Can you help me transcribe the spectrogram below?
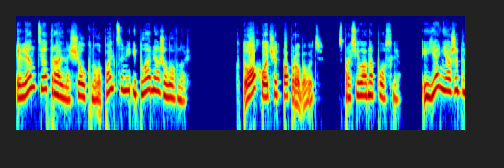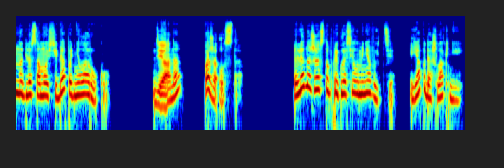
Элен театрально щелкнула пальцами, и пламя ожило вновь. «Кто хочет попробовать?» — спросила она после. И я неожиданно для самой себя подняла руку. «Диана, пожалуйста». Елена жестом пригласила меня выйти, я подошла к ней.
